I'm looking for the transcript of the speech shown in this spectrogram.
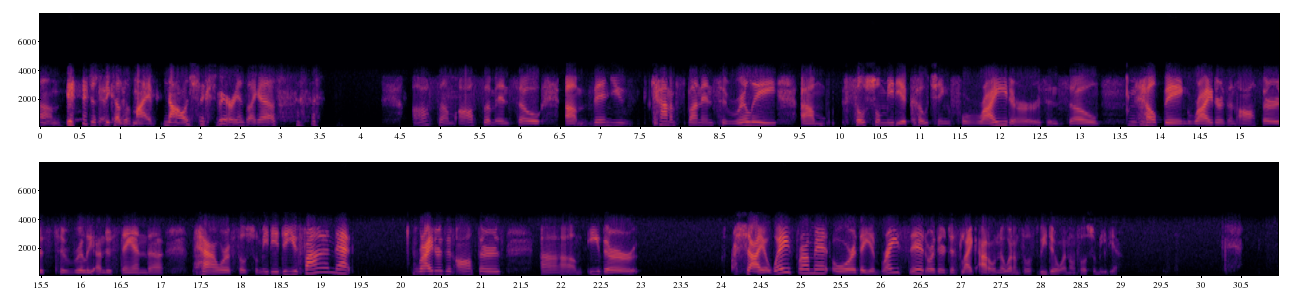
Um, just because of my knowledge and experience, I guess. Awesome, awesome. And so um, then you kind of spun into really um, social media coaching for writers, and so mm-hmm. helping writers and authors to really understand the power of social media. Do you find that writers and authors um, either shy away from it, or they embrace it, or they're just like, I don't know what I'm supposed to be doing on social media?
